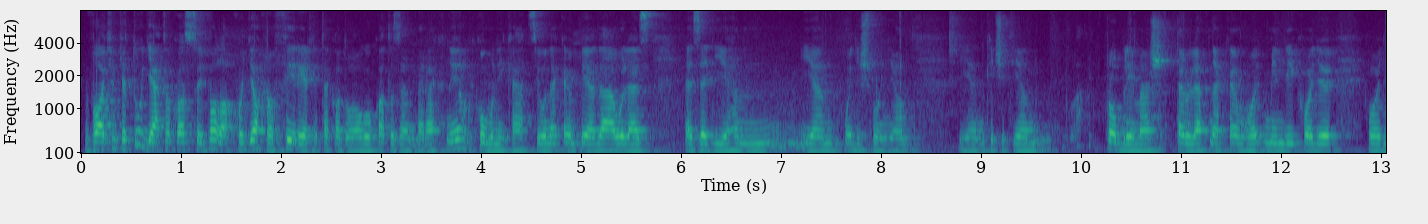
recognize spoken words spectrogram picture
Vagy hogyha tudjátok azt, hogy valahogy gyakran félértitek a dolgokat az embereknél, a kommunikáció, nekem például ez, ez egy ilyen, ilyen, hogy is mondjam, ilyen kicsit ilyen problémás terület nekem, hogy mindig, hogy, hogy,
